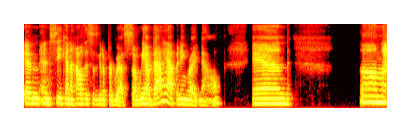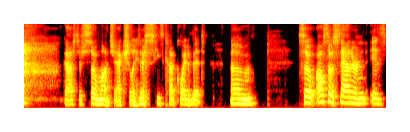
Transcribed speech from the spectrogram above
and and see kind of how this is going to progress. So we have that happening right now. And um gosh there's so much actually. There's he's got quite a bit. Um so also saturn is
